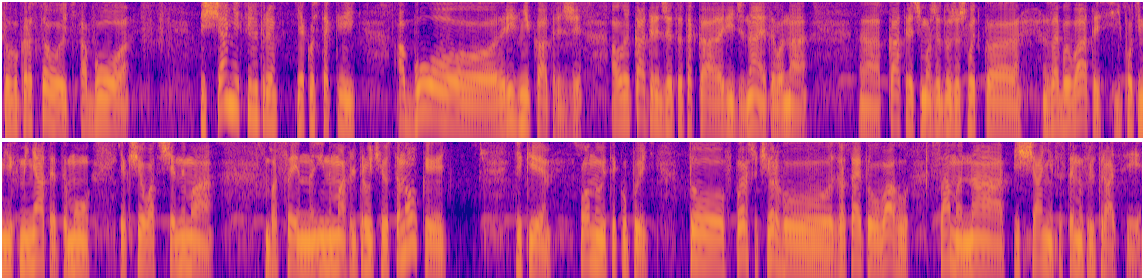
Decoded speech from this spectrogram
то використовують або піщані фільтри, якось такий, або різні картриджі. Але картриджі це така річ, знаєте, вона е, картридж може дуже швидко забиватись і потім їх міняти. Тому, якщо у вас ще нема басейну і нема фільтруючої установки, тільки плануєте купити, то в першу чергу звертайте увагу саме на піщані системи фільтрації.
